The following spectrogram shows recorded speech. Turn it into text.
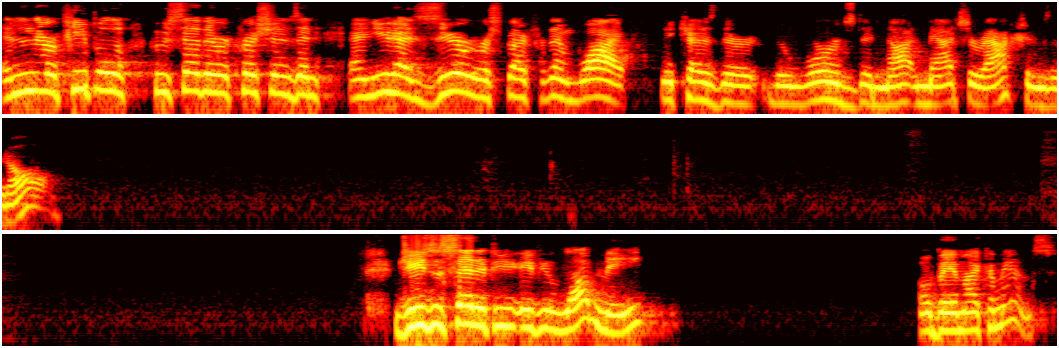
And then there were people who said they were Christians and, and you had zero respect for them. Why? Because their the words did not match their actions at all. Jesus said, if you if you love me, obey my commands.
